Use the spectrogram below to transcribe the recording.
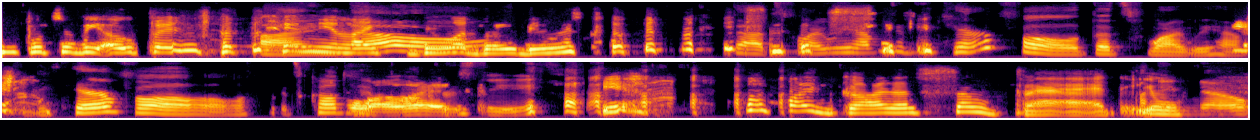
people to be open, but then you like do what they do. So it makes That's why we have to be careful. That's why we have to be careful. It's called Well, hypocrisy. yeah. Oh my God, that's so bad. I You- know.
